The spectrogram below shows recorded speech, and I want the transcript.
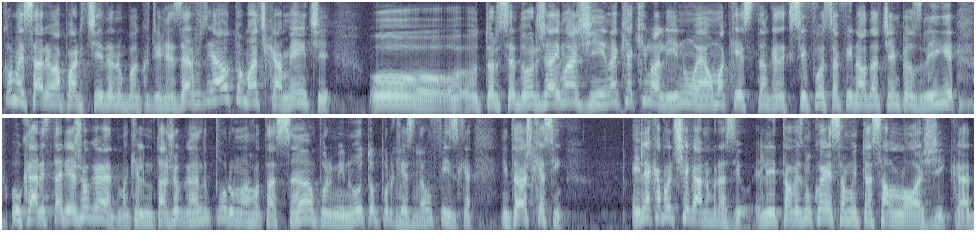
começarem uma partida no banco de reservas e automaticamente o, o, o, torcedor já imagina que aquilo ali não é uma questão, quer dizer, que se fosse a final da Champions League, o cara estaria jogando, mas que ele não está jogando por uma rotação, por minuto ou por uhum. questão física. Então, acho que assim, ele acabou de chegar no Brasil. Ele talvez não conheça muito essa lógica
